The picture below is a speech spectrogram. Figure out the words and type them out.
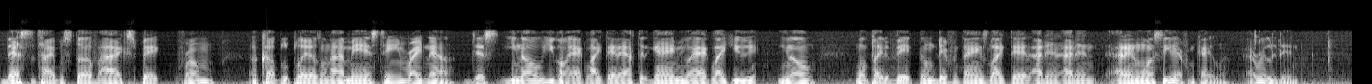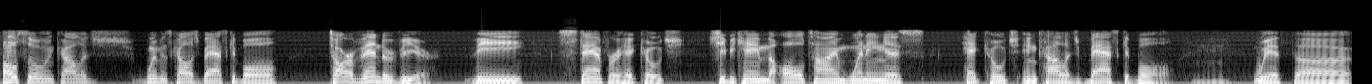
that's the type of stuff I expect from a couple of players on our men's team right now. Just you know, you're gonna act like that after the game. You're gonna act like you you know gonna play the victim, different things like that. I didn't I didn't I didn't want to see that from Caitlin. I really didn't. Also in college, women's college basketball, Tara VanDerveer, the Stanford head coach, she became the all-time winningest head coach in college basketball with uh,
